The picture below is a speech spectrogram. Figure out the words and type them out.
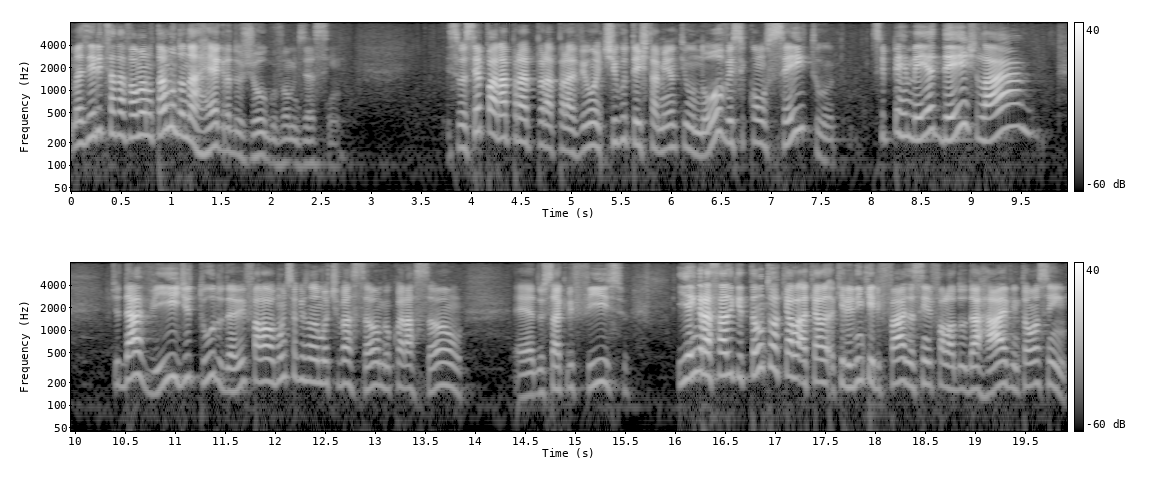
mas ele, de certa forma, não está mudando a regra do jogo, vamos dizer assim se você parar para ver o Antigo Testamento e o Novo, esse conceito se permeia desde lá de Davi, de tudo. Davi falava muito sobre a questão da motivação, meu coração, é, do sacrifício. E é engraçado que tanto aquela, aquela, aquele link que ele faz, assim, ele fala do, da raiva, então assim,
